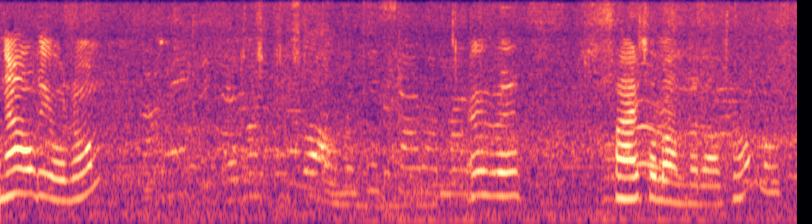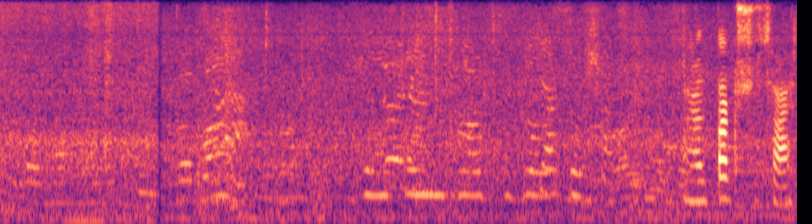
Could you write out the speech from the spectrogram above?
Ne alıyorum? Evet. Sert olanları al tamam mı? Evet bak şu sert.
